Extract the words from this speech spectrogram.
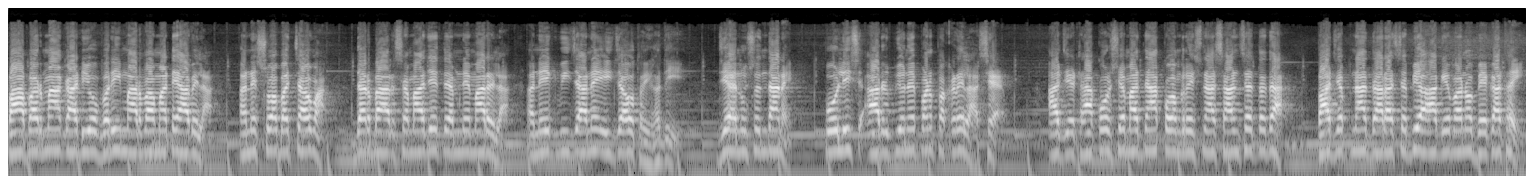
બાબરમાં ગાડીઓ ભરી મારવા માટે આવેલા અને સ્વ બચાવમાં દરબાર સમાજે તેમને મારેલા અને એકબીજાને ઈજાઓ થઈ હતી. જે અનુસંધાને પોલીસ આરોપીઓને પણ પકડેલા છે. આજે ઠાકોર સમાજના કોંગ્રેસના સાંસદ તથા ભાજપના ધારાસભ્ય આગેવાનો ભેગા થઈ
